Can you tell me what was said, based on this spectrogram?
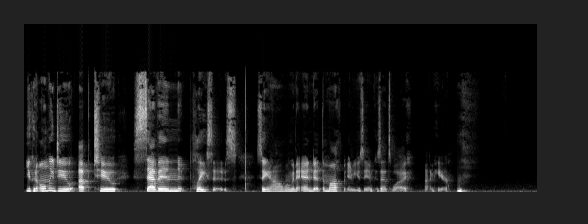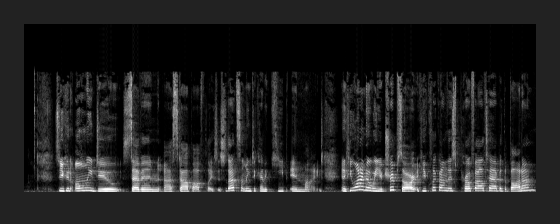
you can only do up to seven places. So, you know, I'm going to end at the Mothman Museum because that's why I'm here. So you can only do seven uh, stop off places. So that's something to kind of keep in mind. And if you want to know where your trips are, if you click on this profile tab at the bottom,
